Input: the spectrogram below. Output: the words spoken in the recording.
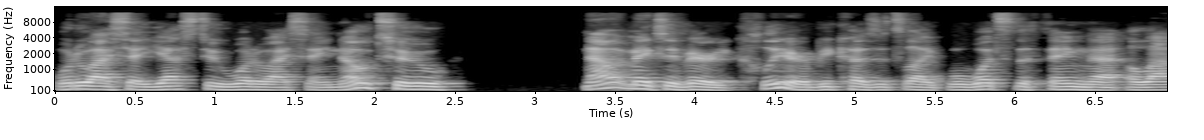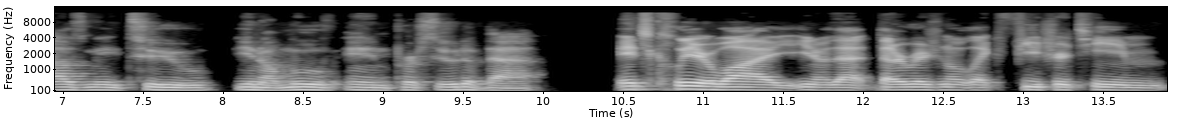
what do I say yes to? What do I say no to? Now it makes it very clear because it's like, well, what's the thing that allows me to, you know, move in pursuit of that? It's clear why, you know, that that original like future team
